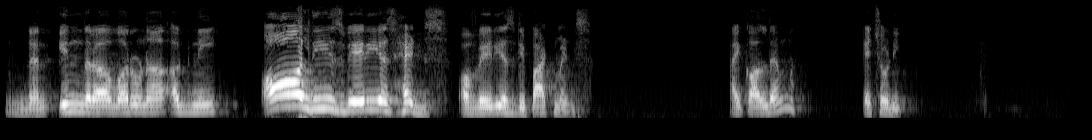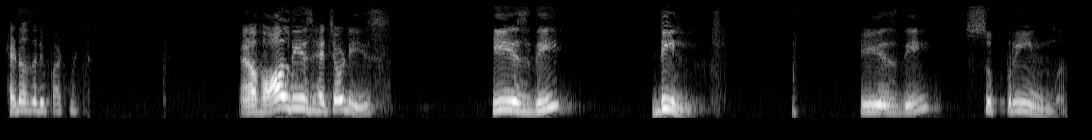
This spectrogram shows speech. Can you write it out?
then Indra, Varuna, Agni, all these various heads of various departments. I call them HOD, head of the department. And of all these HODs, he is the dean. He is the supreme.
